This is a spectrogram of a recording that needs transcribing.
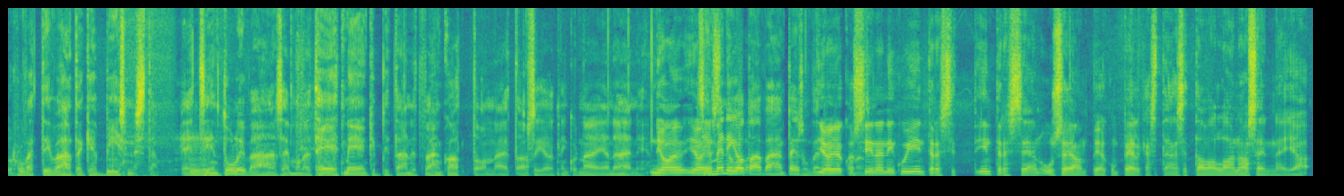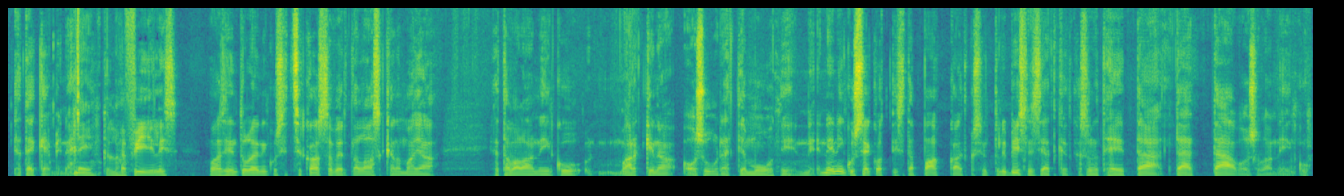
ruvettiin vähän tekemään bisnestä. Et mm. Siinä tuli vähän semmoinen, että hei, et meidänkin pitää nyt vähän katsoa näitä asioita niin kuin näin ja näin. Niin joo, joo, siinä meni jotain vähän pesuveden Joo, joku siinä niin kuin intressit, intressejä on useampia kuin pelkästään se tavallaan asenne ja, ja tekeminen niin, kyllä. ja fiilis. Vaan siinä tulee niin kuin sit se kassavirtalaskelma ja, ja tavallaan niin kuin markkinaosuudet ja muut, niin ne, ne niin kuin sekoitti sitä pakkaa, että kun sinne tuli bisnesjätkä, jotka sanoivat, että hei, tämä voisi olla niin kuin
